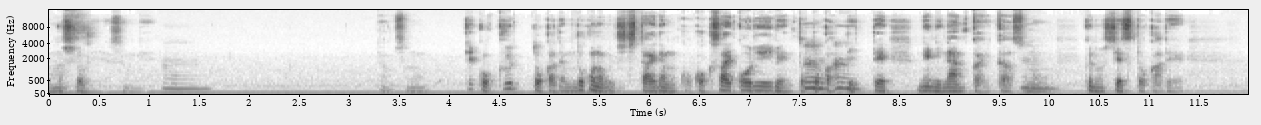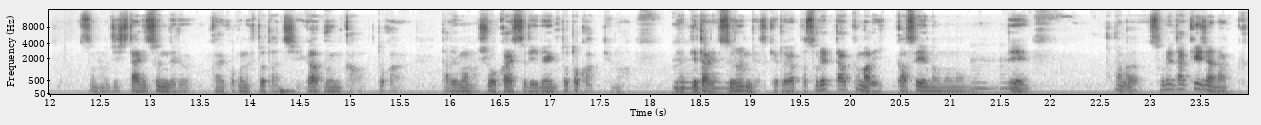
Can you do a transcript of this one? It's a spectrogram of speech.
面白いですよね。うん。その結構区とかでもどこの自治体でもこう国際交流イベントとかって言って、年に何回かその区の施設とかで、その自治体に住んでる外国の人たちが文化とか食べ物を紹介するイベントとかっていうのはやってたりするんですけど、やっぱそれってあくまで一過性のもので、なんかそれだけじゃなく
